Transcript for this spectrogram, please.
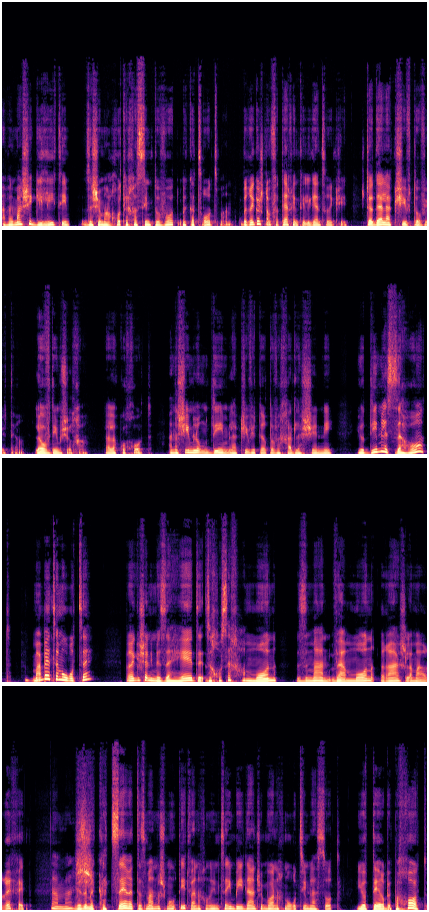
אבל מה שגיליתי זה שמערכות יחסים טובות מקצרות זמן. ברגע שאתה מפתח אינטליגנציה רגשית, שאתה יודע להקשיב טוב יותר לעובדים שלך, ללקוחות, אנשים לומדים להקשיב יותר טוב אחד לשני, יודעים לזהות מה בעצם הוא רוצה ברגע שאני מזהה את זה, זה חוסך המון זמן והמון רעש למערכת. ממש. וזה מקצר את הזמן משמעותית, ואנחנו נמצאים בעידן שבו אנחנו רוצים לעשות יותר בפחות.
